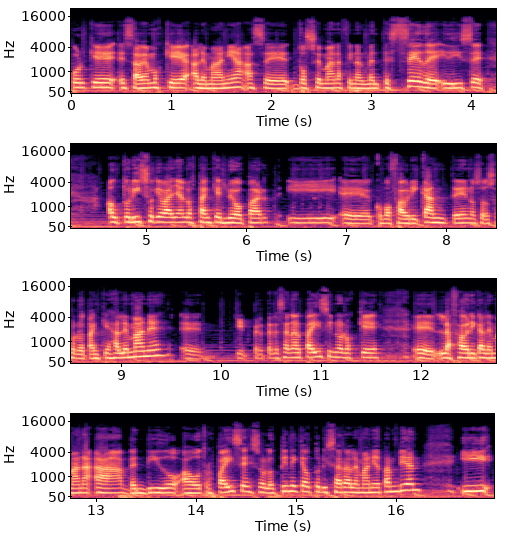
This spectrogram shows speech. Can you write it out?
Porque sabemos que Alemania hace dos semanas finalmente cede y dice autorizo que vayan los tanques Leopard y eh, como fabricante no son solo tanques alemanes eh, que pertenecen al país, sino los que eh, la fábrica alemana ha vendido a otros países. Eso lo tiene que autorizar Alemania también y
